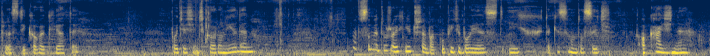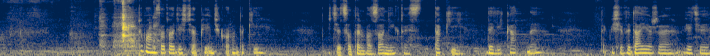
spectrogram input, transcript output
plastikowe kwiaty po 10 koron jeden. No w sumie dużo ich nie trzeba kupić, bo jest ich, takie są dosyć okaźne. Tu mam za 25 koron taki, wiecie co, ten wazonik to jest taki delikatny. Tak mi się wydaje, że wiecie,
